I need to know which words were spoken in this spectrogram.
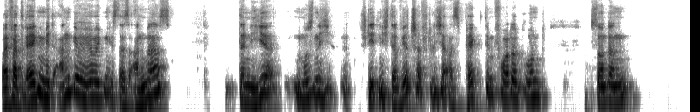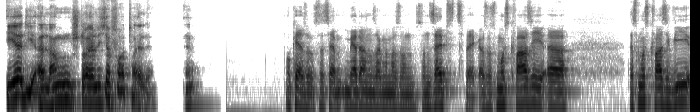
Bei Verträgen mit Angehörigen ist das anders, denn hier muss nicht, steht nicht der wirtschaftliche Aspekt im Vordergrund, sondern eher die Erlangung steuerlicher Vorteile. Ja. Okay, also es ist ja mehr dann, sagen wir mal, so ein, so ein Selbstzweck. Also es muss quasi, äh, es muss quasi wie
